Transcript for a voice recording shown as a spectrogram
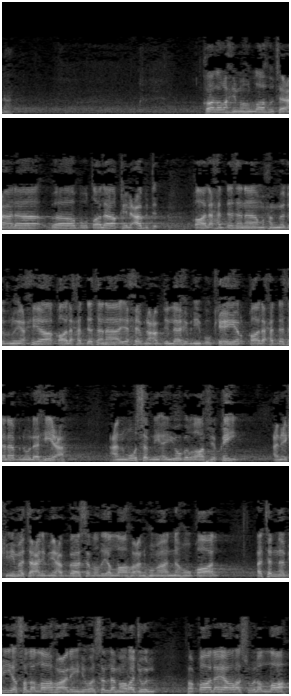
نعم. قال رحمه الله تعالى باب طلاق العبد. قال حدثنا محمد بن يحيى قال حدثنا يحيى بن عبد الله بن بكير قال حدثنا ابن لهيعة عن موسى بن أيوب الغافقي عن عكرمه عن ابن عباس رضي الله عنهما أنه قال أتى النبي صلى الله عليه وسلم رجل فقال يا رسول الله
